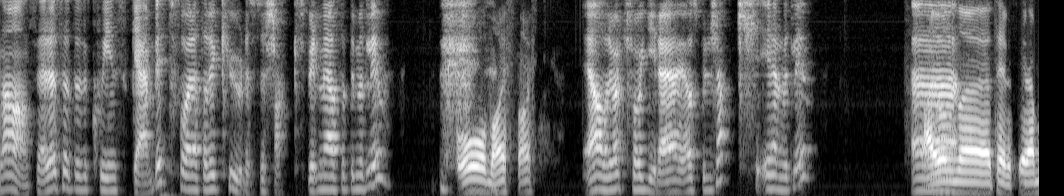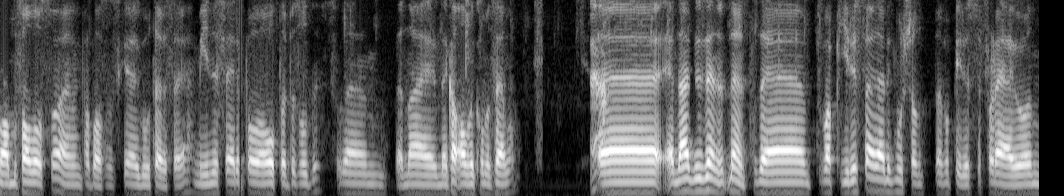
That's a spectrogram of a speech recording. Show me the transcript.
annen serie som heter Queen's Gambit, får et av de kuleste sjakkspillene jeg har sett i mitt liv. Oh, nice, nice. Jeg har aldri vært så gira i å spille sjakk i hele mitt liv. Det er jo Eh, en eh, TV-serie jeg må anbefale også. En fantastisk eh, god TV-serie. Miniserie på åtte episoder. Så den, den, er, den kan alle komme og se nå. Ja. Uh, nei, du nevnte det Papyruset. Det er litt morsomt med Papyruset, for det er jo en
